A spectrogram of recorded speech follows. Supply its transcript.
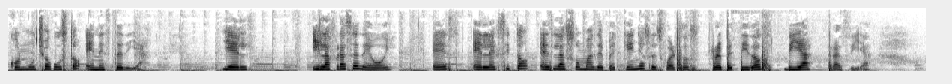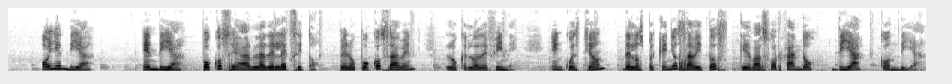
con mucho gusto en este día. Y el y la frase de hoy es el éxito es la suma de pequeños esfuerzos repetidos día tras día. Hoy en día, en día, poco se habla del éxito, pero pocos saben lo que lo define, en cuestión de los pequeños hábitos que vas forjando día con día.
